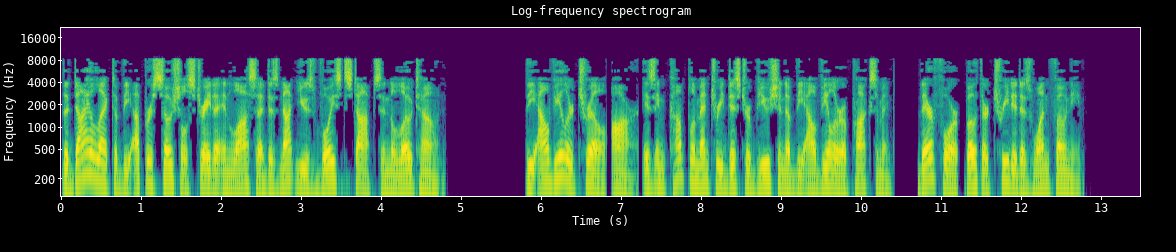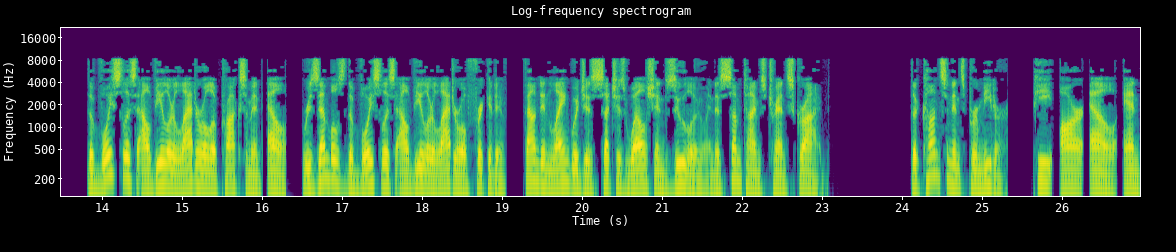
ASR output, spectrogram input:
The dialect of the upper social strata in Lhasa does not use voiced stops in the low tone. The alveolar trill r is in complementary distribution of the alveolar approximant, therefore, both are treated as one phoneme. The voiceless alveolar lateral approximant L resembles the voiceless alveolar lateral fricative, found in languages such as Welsh and Zulu and is sometimes transcribed. The consonants per meter p, r, l, and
